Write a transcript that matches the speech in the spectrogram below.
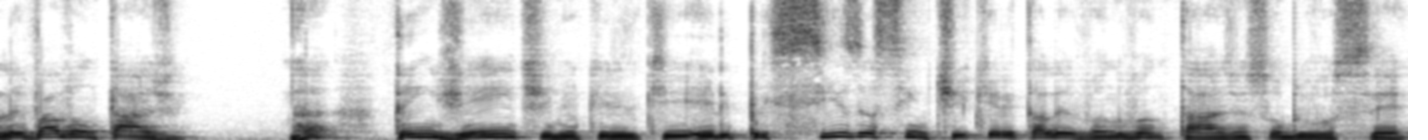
levar vantagem. Né? Tem gente, meu querido, que ele precisa sentir que ele está levando vantagem sobre você,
